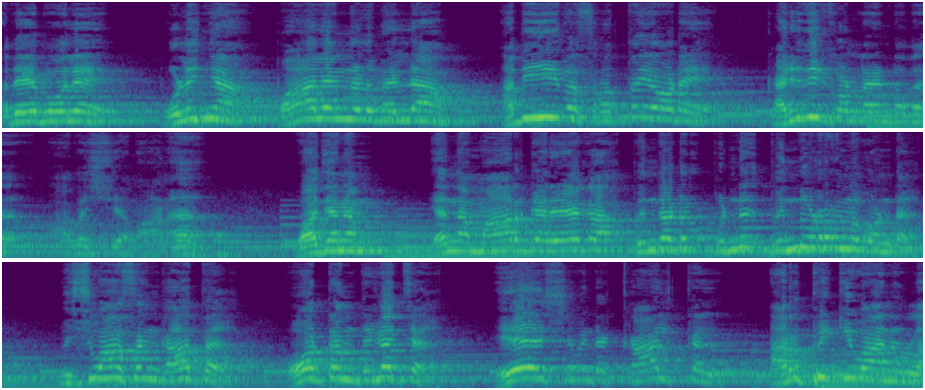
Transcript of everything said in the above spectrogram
അതേപോലെ പൊളിഞ്ഞ പാലങ്ങളുമെല്ലാം അതീവ ശ്രദ്ധയോടെ കരുതിക്കൊള്ളേണ്ടത് ആവശ്യമാണ്. വചനം എന്ന മാർഗരേഖ പിന്തുടർ പിന്തു- പിന്തുടർന്നുകൊണ്ട് വിശ്വാസം കാത്ത് ഓട്ടം തികച്ച് യേശുവിന്റെ കാൽക്കൽ അർപ്പിക്കുവാനുള്ള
